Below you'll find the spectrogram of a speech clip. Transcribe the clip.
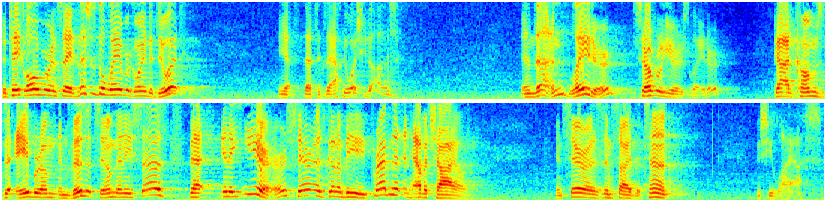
To take over and say, This is the way we're going to do it? Yes, that's exactly what she does. And then, later, several years later, God comes to Abram and visits him, then he says that in a year, Sarah is going to be pregnant and have a child. And Sarah is inside the tent, and she laughs.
